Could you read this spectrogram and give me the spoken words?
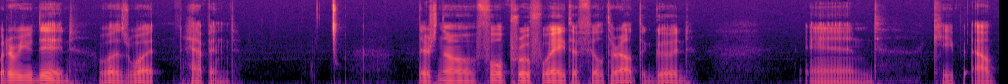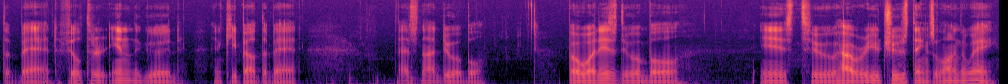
Whatever you did was what happened. There's no foolproof way to filter out the good and keep out the bad. Filter in the good and keep out the bad. That's not doable. But what is doable is to, however, you choose things along the way.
